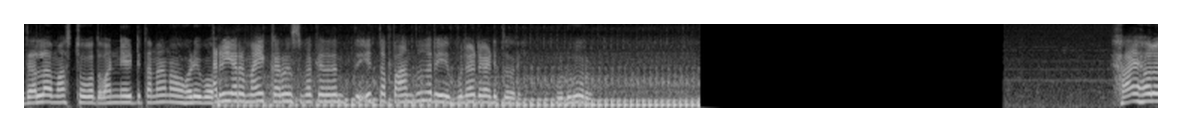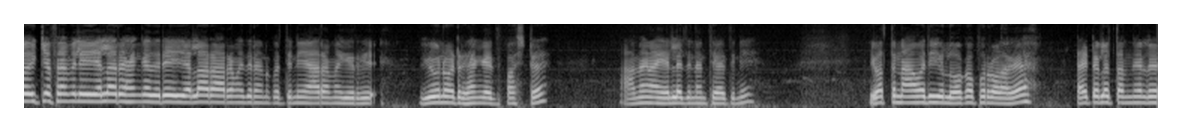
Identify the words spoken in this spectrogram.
ಅದೆಲ್ಲ ಮಸ್ತ್ ಹೋಗೋದು. ಒನ್ ಏಯ್ಟಿ ತನಕ ನಾವು ಹೊಡಿಬೋದು. ಯಾರಿಗಾರ ಮೈ ಕರಗಿಸ್ಬೇಕಂತ ಇತ್ತಪ್ಪ ಅಂತಂದ್ರೆ ಈ ಬುಲೆಟ್ ಗಾಡಿ ತಗೋರಿ ಹುಡುಗರು. ಹಾಯ್ ಹಲೋ ಇಕೆ ಫ್ಯಾಮಿಲಿ ಎಲ್ಲರೂ ಹೆಂಗದಿರಿ ಎಲ್ಲರೂ ಆರಾಮದಿರಿ ಅನ್ಕೋತೀನಿ. ಆರಾಮಾಗಿರ್ರಿ. ವ್ಯೂ ನೋಡ್ರಿ ಹೆಂಗೈತಿ ಫಸ್ಟ್ ಆಮೇಲೆ ನಾ ಎಲ್ಲಿದ್ದೀನಿ ಅಂತ ಹೇಳ್ತೀನಿ. ಇವತ್ತು ನಾವು ಅದೀವಿ ಲೋಕಾಪುರ ಒಳಗೆ ಟೈಟಲ್ ತಮ್ಮನೇಲಿ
